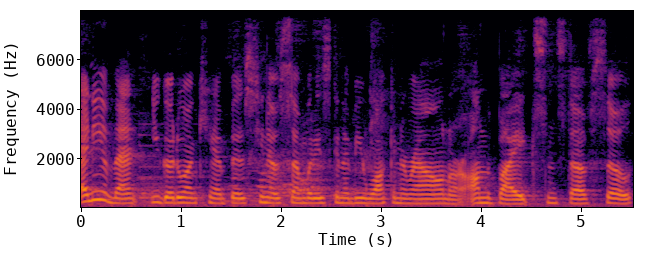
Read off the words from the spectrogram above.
Any event you go to on campus, you know, somebody's going to be walking around or on the bikes and stuff. So,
